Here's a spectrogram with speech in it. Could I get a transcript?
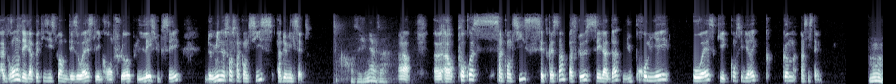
la grande et la petite histoire des OS, les grands flops, les succès, de 1956 à 2007. c'est génial ça. Voilà. alors pourquoi 56 C'est très simple parce que c'est la date du premier OS qui est considéré comme un système. Hmm.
